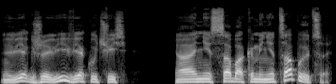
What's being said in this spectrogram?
«Век живи, век учись. А они с собаками не цапаются?»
